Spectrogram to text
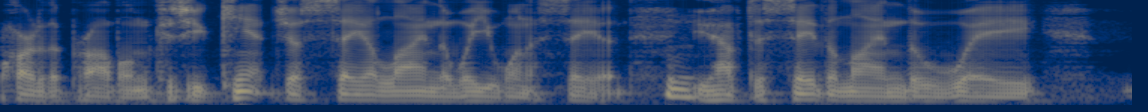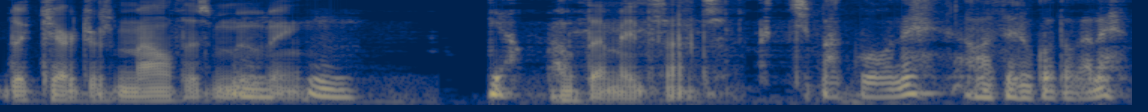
part of the problem because you can't just say a line the way you want to say it. You have to say the line the way the character's mouth is moving. Yeah. I hope that made sense. 口パクをね、合わせることがね。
